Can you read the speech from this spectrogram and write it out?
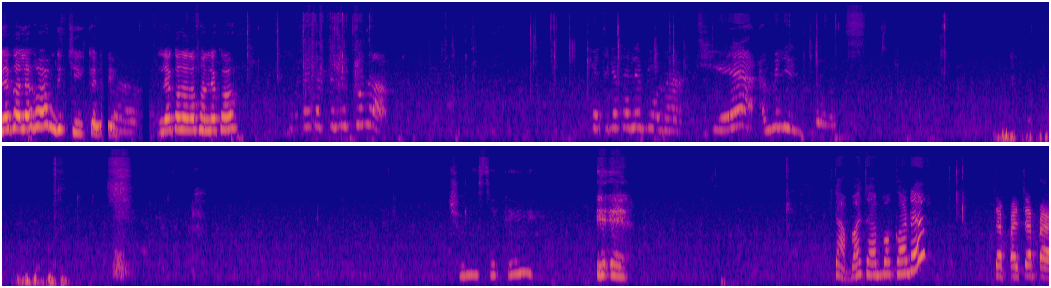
লেখো লেখো, আমি দিচ্ছি, কেটে। লেখো দাদা ফোন লেখো। আমি লিখব চলে সকে চাপা চাপা করে। চাপা চাপা।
